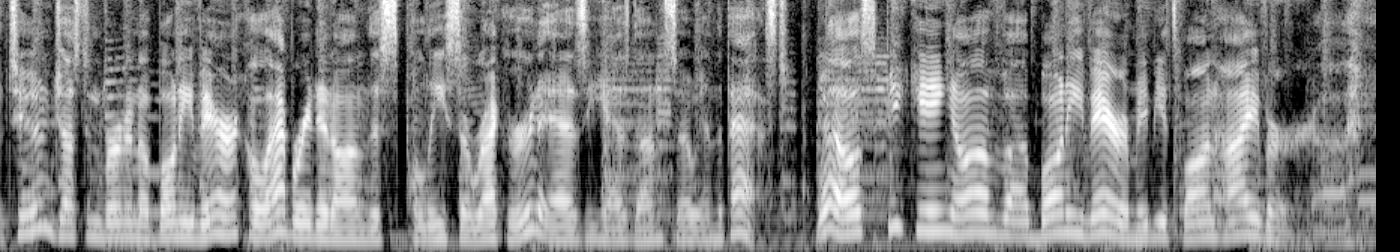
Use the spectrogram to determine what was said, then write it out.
tune, Justin Vernon of Bon Iver collaborated on this Poliça record as he has done so in the past. Well, speaking of uh, Bon Iver, maybe it's Bon Iver. Uh,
